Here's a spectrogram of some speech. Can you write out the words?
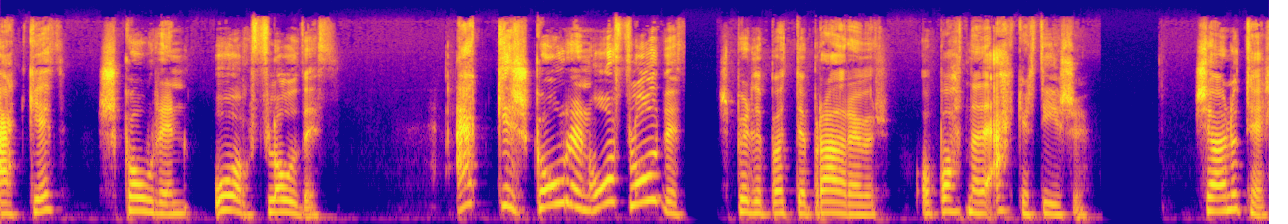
Ekkið, skórin og flóðið. Ekkið, skórin og flóðið, spurði Bötti bræðræfur og botnaði ekkert í þessu. Sjáðu nú til.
